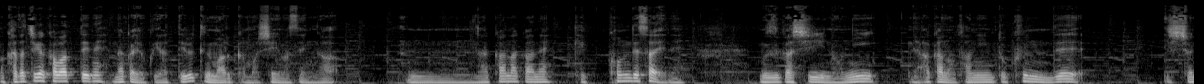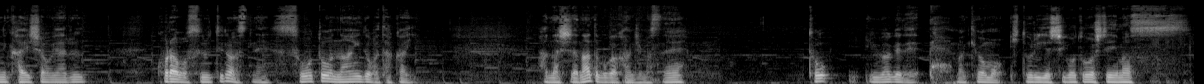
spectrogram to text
まあ、形が変わってね仲良くやってるっていうのもあるかもしれませんがうーんなかなかね結婚でさえね難しいのに赤の他人と組んで一緒に会社をやるコラボするっていうのはですね相当難易度が高い話だなと僕は感じますね。というわけで、まあ、今日も一人で仕事をしています。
